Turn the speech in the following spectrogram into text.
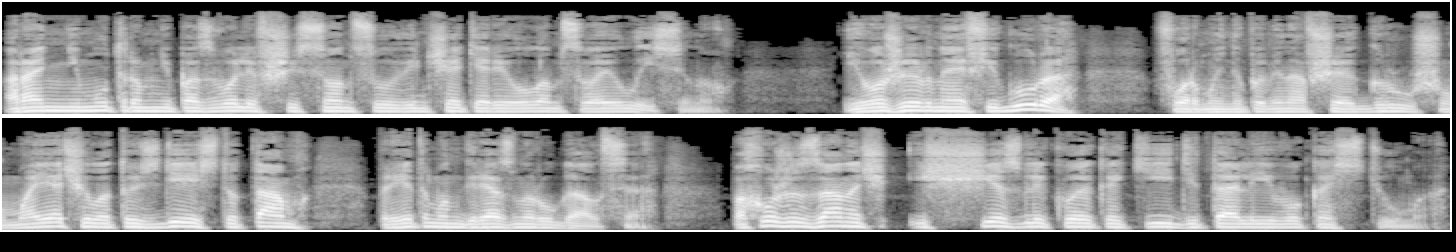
ранним утром не позволивший солнцу увенчать ореолом свою лысину. Его жирная фигура, формой напоминавшая грушу, маячила то здесь, то там, при этом он грязно ругался. Похоже, за ночь исчезли кое-какие детали его костюма.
